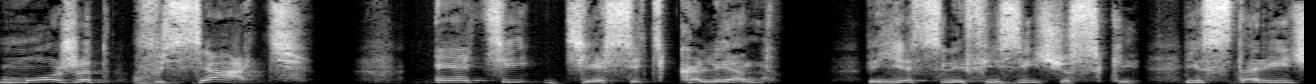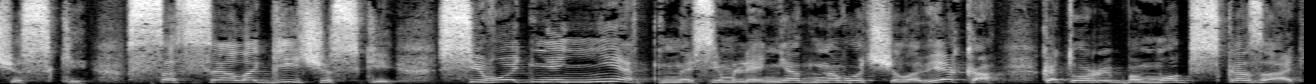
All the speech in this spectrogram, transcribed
может взять эти десять колен? Если физически, исторически, социологически сегодня нет на земле ни одного человека, который бы мог сказать,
